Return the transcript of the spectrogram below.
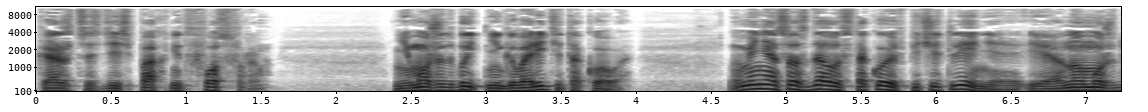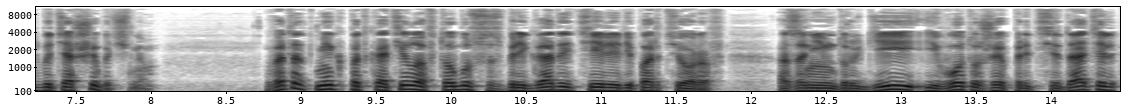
Кажется, здесь пахнет фосфором». «Не может быть, не говорите такого. У меня создалось такое впечатление, и оно может быть ошибочным». В этот миг подкатил автобус с бригадой телерепортеров – а за ним другие, и вот уже председатель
